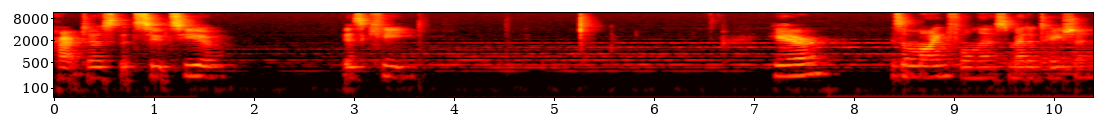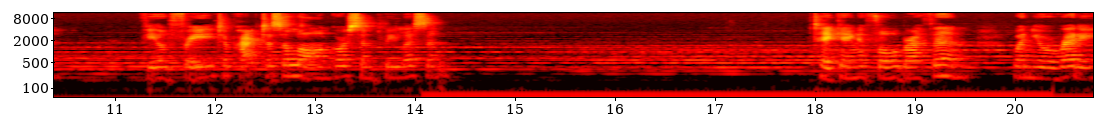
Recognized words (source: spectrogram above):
practice that suits you is key. Here is a mindfulness meditation. Feel free to practice along or simply listen. Taking a full breath in when you're ready.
